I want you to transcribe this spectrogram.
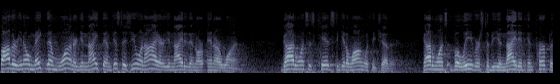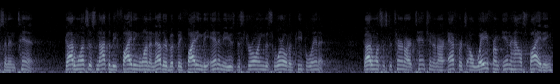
Father, you know, make them one or unite them just as you and I are united in our, in our one. God wants His kids to get along with each other. God wants believers to be united in purpose and intent. God wants us not to be fighting one another, but be fighting the enemy who's destroying this world and people in it. God wants us to turn our attention and our efforts away from in house fighting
